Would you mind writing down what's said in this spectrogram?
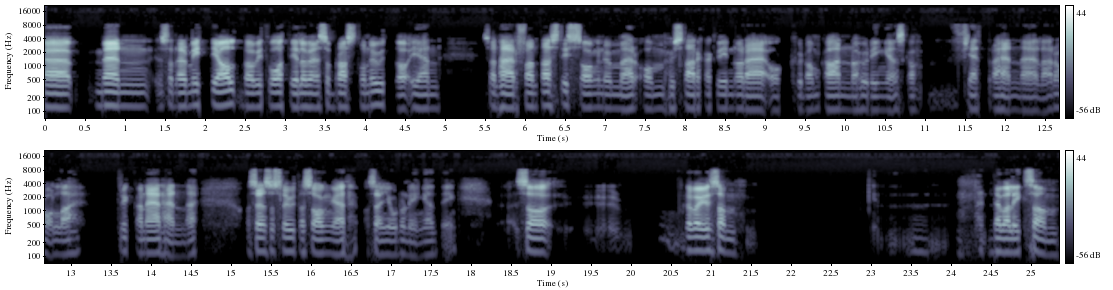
Uh, men så där mitt i allt då vid två tillfällen så brast hon ut då i en sån här fantastisk sångnummer om hur starka kvinnor är och hur de kan och hur ingen ska fjättra henne eller hålla, trycka ner henne. Och sen så slutade sången och sen gjorde hon ingenting. Så det var ju som det var liksom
